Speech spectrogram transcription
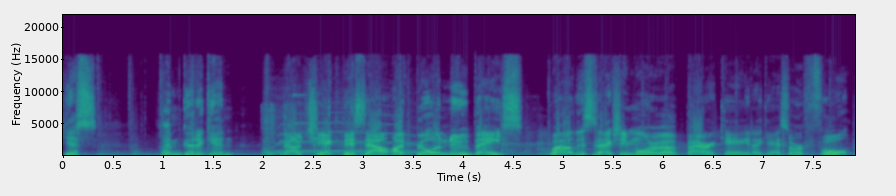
Yes, I'm good again. Now check this out. I've built a new base. Well, this is actually more of a barricade, I guess, or a fort.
